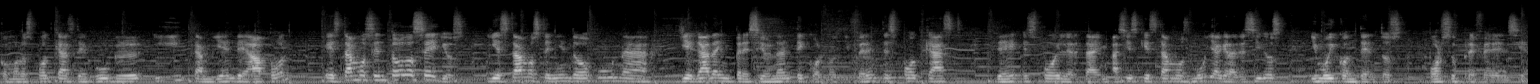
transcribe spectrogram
como los podcasts de Google y también de Apple. Estamos en todos ellos y estamos teniendo una llegada impresionante con los diferentes podcasts de Spoiler Time. Así es que estamos muy agradecidos y muy contentos por su preferencia.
